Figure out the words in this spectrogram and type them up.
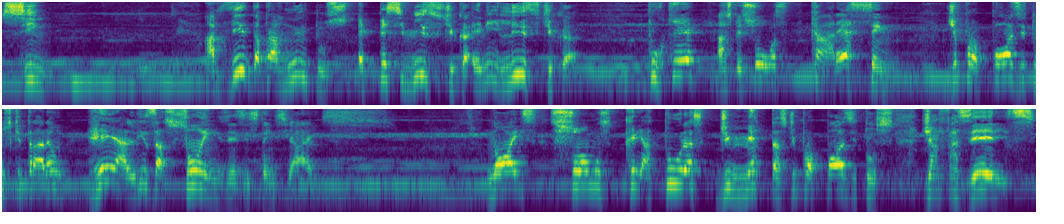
Sim, a vida para muitos é pessimística, é niilística, porque as pessoas carecem de propósitos que trarão realizações existenciais. Nós somos criaturas de metas, de propósitos, de afazeres,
